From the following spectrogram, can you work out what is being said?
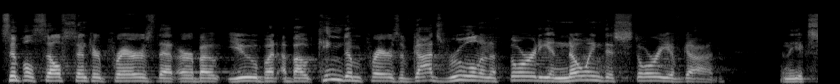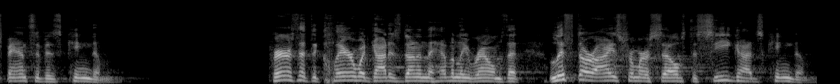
simple self-centered prayers that are about you, but about kingdom prayers of God's rule and authority and knowing this story of God and the expanse of his kingdom. Prayers that declare what God has done in the heavenly realms, that lift our eyes from ourselves to see God's kingdom.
